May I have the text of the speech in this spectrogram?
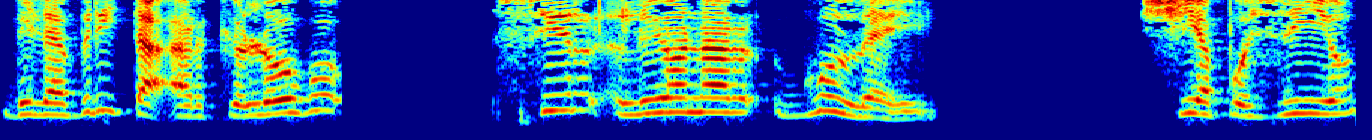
de la brita archeologo Sir Leonard Gulley. Sia poesio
